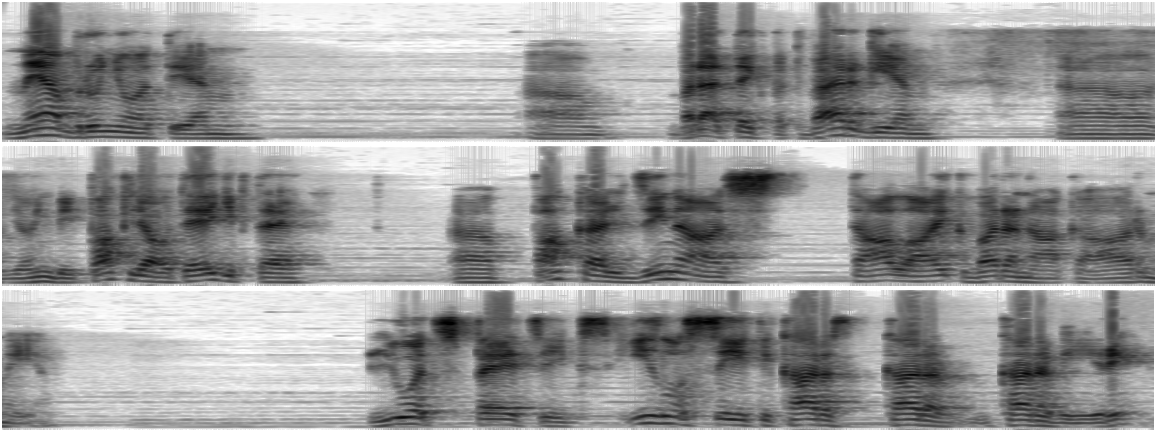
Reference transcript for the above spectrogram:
neapbruņotiem, uh, varētu teikt, pat vergiem, uh, jo viņi bija pakļauti Eģiptē, uh, pakaļ dzinās tā laika varenākā armija ļoti spēcīgs, izlasīti kara, kara, karavīri.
